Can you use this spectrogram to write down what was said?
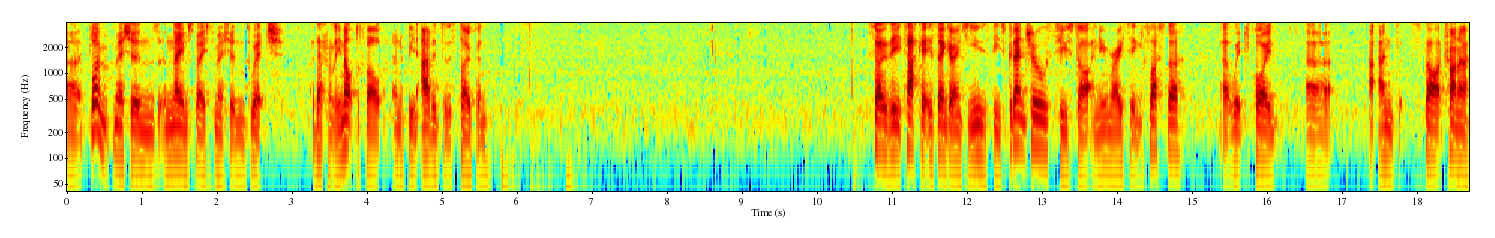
uh, deployment permissions, and namespace permissions, which are definitely not default and have been added to this token. So the attacker is then going to use these credentials to start enumerating cluster, at which point, uh, and start trying to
